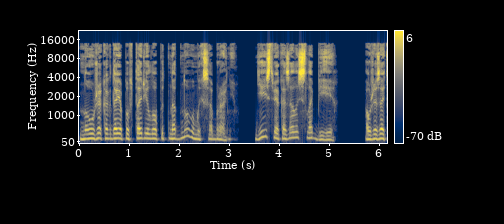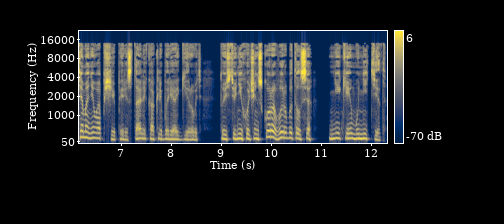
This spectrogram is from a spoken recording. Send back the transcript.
Но уже когда я повторил опыт над новым их собранием, действие оказалось слабее, а уже затем они вообще перестали как-либо реагировать, то есть у них очень скоро выработался некий иммунитет.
